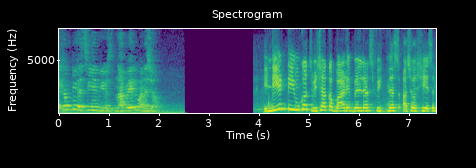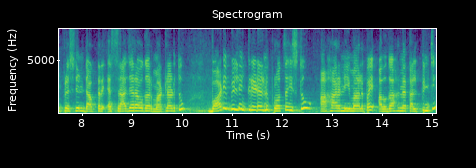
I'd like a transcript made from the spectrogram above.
వెల్కమ్ టు ఎస్వీఎన్ న్యూస్ నా పేరు Vanaja. Indian team coach Visakha body builders fitness association president doctor S Rajarao garu మాట్లాడుతూ బాడీ బిల్డింగ్ క్రీడలను ప్రోత్సహిస్తూ ఆహార నియమాలపై అవగాహన కల్పించి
